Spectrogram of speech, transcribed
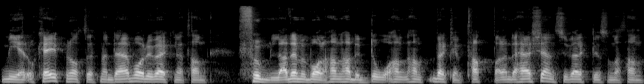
mer okej okay på något sätt, men där var det verkligen att han fumlade med bollen. Han hade då, han, han verkligen tappade den. Det här känns ju verkligen som att han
